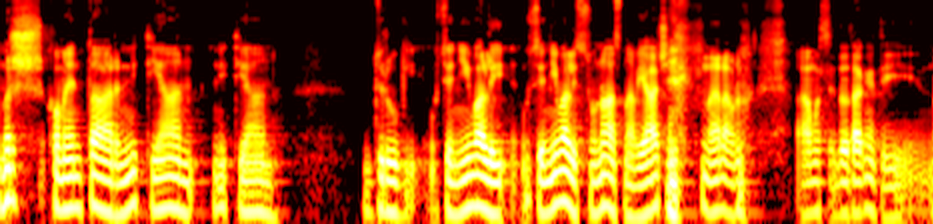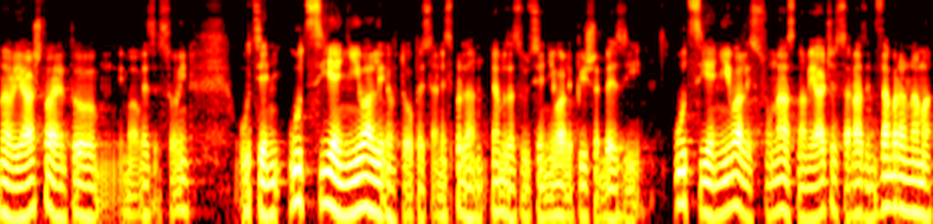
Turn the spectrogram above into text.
Mrš komentar, niti jedan, niti jedan drugi. Ucjenjivali, ucjenjivali su nas navijače, naravno, ajmo se dotaknuti navijaštva, jer to ima veze s ovim. ucijenjivali, evo to opet se ne sprdan, ja da su ucjenjivali, piše bez i. Ucijenjivali su nas navijače sa raznim zabranama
